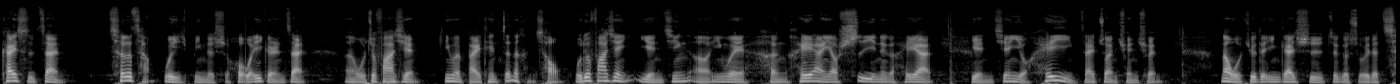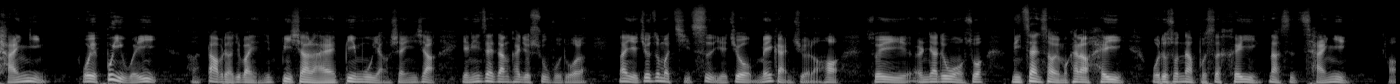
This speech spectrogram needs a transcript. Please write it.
开始站车场卫兵的时候，我一个人站，嗯，我就发现，因为白天真的很超，我就发现眼睛啊，因为很黑暗，要适应那个黑暗，眼间有黑影在转圈圈。那我觉得应该是这个所谓的残影，我也不以为意啊，大不了就把眼睛闭下来，闭目养神一下，眼睛再张开就舒服多了。那也就这么几次，也就没感觉了哈。所以人家就问我说：“你站哨有没有看到黑影？”我就说：“那不是黑影，那是残影。”啊。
